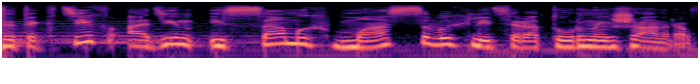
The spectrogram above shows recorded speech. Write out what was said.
Детектив – один из самых массовых литературных жанров.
